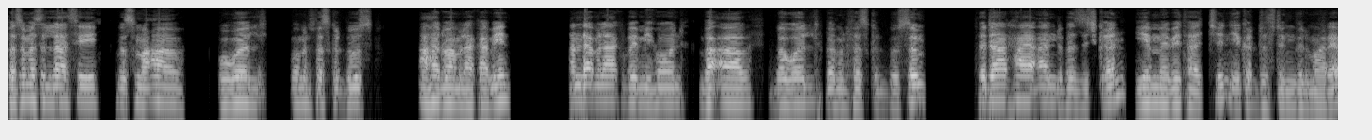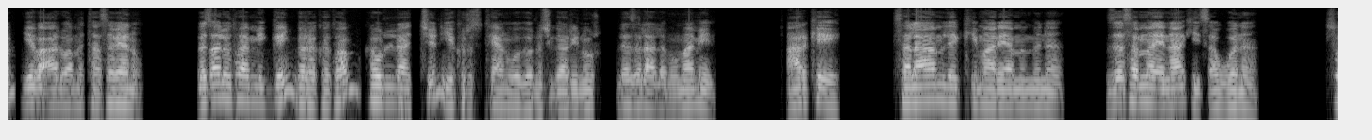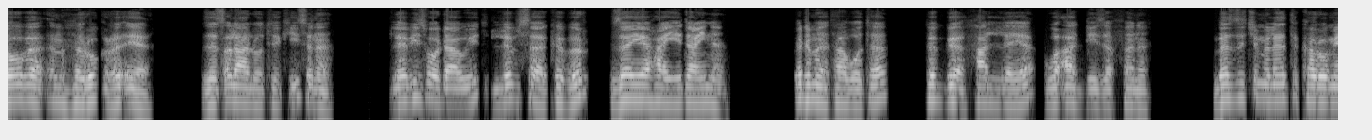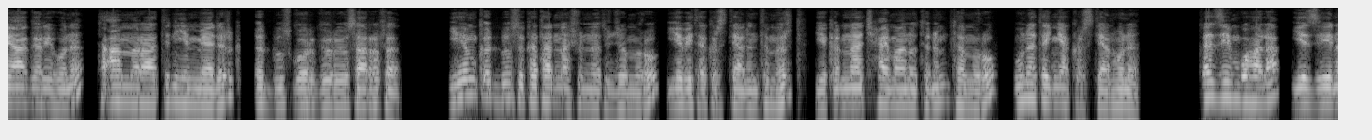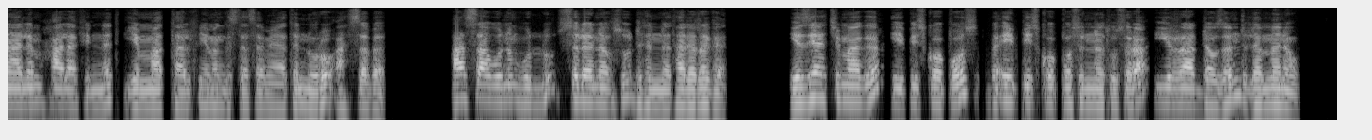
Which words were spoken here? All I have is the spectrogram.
በስመ ሥላሴ በስመ አብ ወወልድ ወመንፈስ ቅዱስ አህዱ አምላክ አሜን። አንድ አምላክ በሚሆን በአብ በወልድ በመንፈስ ቅዱስ ስም ኅዳር 21 በዚች ቀን የእመቤታችን የቅድስት ድንግል ማርያም የበዓሏ መታሰቢያ ነው። በጸሎቷ የሚገኝ በረከቷም ከሁላችን የክርስቲያን ወገኖች ጋር ይኑር ለዘላለሙ አሜን። አርኬ ሰላም ለኪ ማርያም እምነ ዘሰማይናኪ ጸወነ ሶበ እምሕሩቅ ርእየ ዘጽላሎትኪ ስነ ለቢሶ ዳዊት ልብሰ ክብር ዘየሃይድ አይነ ቅድመ ታቦተ ሕገ ሐለየ ወአዲ ዘፈነ። በዚችም ዕለት ከሮሜ አገር የሆነ ተአምራትን የሚያደርግ ቅዱስ ጎርጎርዮስ አረፈ። ይህም ቅዱስ ከታናሽነቱ ጀምሮ የቤተ ክርስቲያንን ትምህርት የቀናች ሃይማኖትንም ተምሮ እውነተኛ ክርስቲያን ሆነ። ከዚህም በኋላ የዚህን ዓለም ኃላፊነት የማታልፍ የመንግሥተ ሰማያትን ኑሮ አሰበ። ሐሳቡንም ሁሉ ስለ ነፍሱ ድህነት አደረገ። የዚያችም አገር ኤጲስቆጶስ በኤጲስቆጶስነቱ ሥራ ይራዳው ዘንድ ለመነው።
